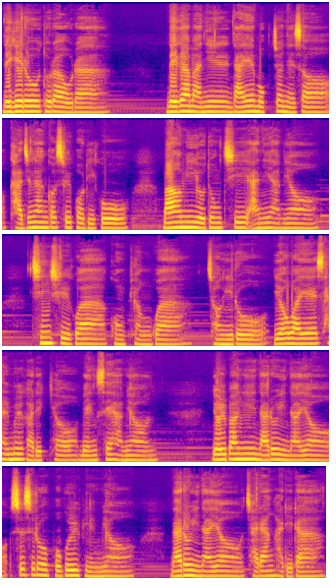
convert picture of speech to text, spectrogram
내게로 돌아오라 내가 만일 나의 목전에서 가증한 것을 버리고 마음이 요동치 아니하며 진실과 공평과 정의로 여호와의 삶을 가리켜 맹세하면 열방이 나로 인하여 스스로 복을 빌며 나로 인하여 자랑하리라.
